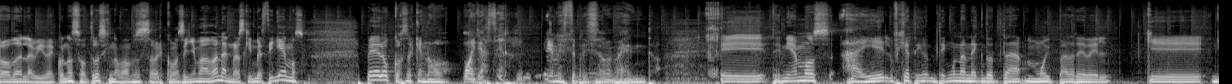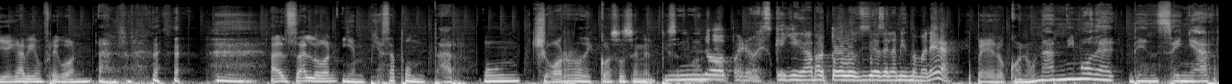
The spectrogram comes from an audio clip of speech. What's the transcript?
toda la vida con nosotros y no vamos a saber cómo se llamaban, al menos que investiguemos. Pero cosa que no voy a hacer en este preciso momento. Eh, teníamos a él, fíjate, tengo una anécdota muy padre de él, que llega bien fregón al, al salón y empieza a apuntar un chorro de cosas en el piso. No, pero es que llegaba todos los días de la misma manera. Pero con un ánimo de, de enseñar.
